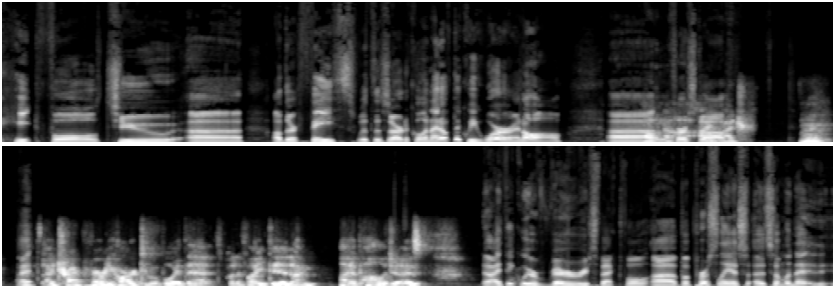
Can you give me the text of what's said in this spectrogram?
hateful to uh, other faiths with this article, and I don't think we were at all. Uh, oh, no, first I, off, I, tr- I, I, tried very hard to avoid that, but if I did, I'm I apologize. No, I think we were very respectful. Uh, but personally, as, as, someone that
